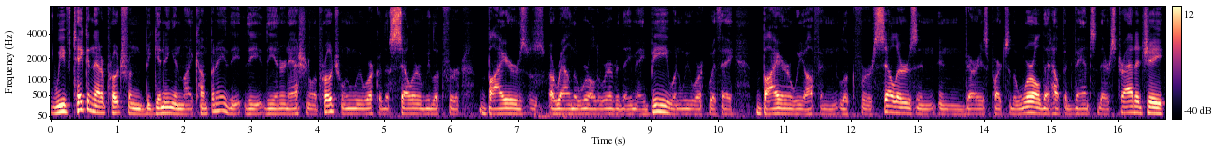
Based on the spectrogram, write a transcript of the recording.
we've taken that approach from the beginning in my company, the, the, the international approach. When we work with a seller, we look for buyers around the world, wherever they may be. When we work with a buyer, we often look for sellers in, in various parts of the world that help advance their strategy.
